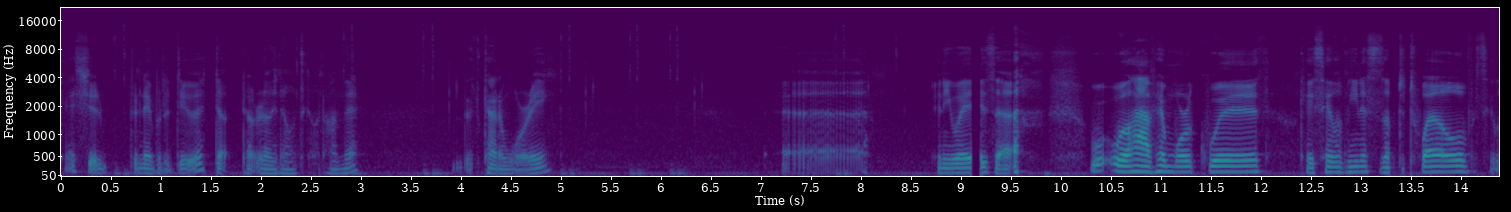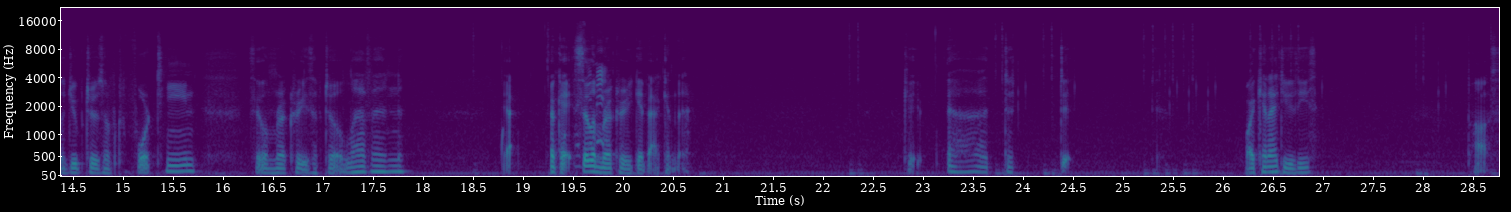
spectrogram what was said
okay, I should have been able to do it. Don't, don't really know what's going on there. That's kind of worrying. Uh, anyways, uh, we'll have him work with. Okay, Sailor Venus is up to 12. Sailor Jupiter is up to 14. Sailor Mercury is up to 11. Okay, Sailor Mercury, get back in there. Okay. Uh, d- d- Why can't I do these? Pause.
